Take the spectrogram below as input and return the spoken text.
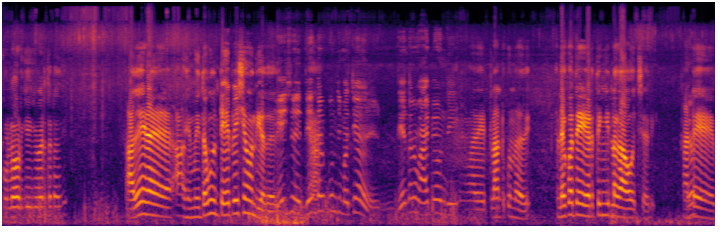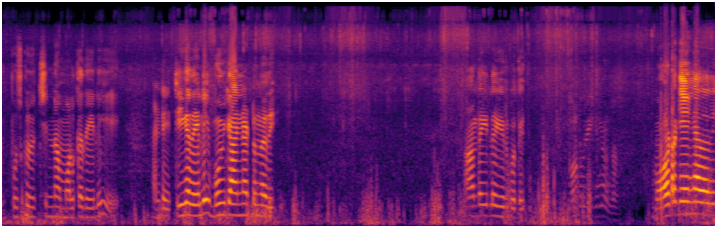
పుల్లోడికి ఎగిరి పెడతాడు అది. అదే ఇంతకుముందు టేపేసే ఉంది కదా అది. వేసి ఉంది? ఆపి ఉంది? అది ఎట్లా అంటుకుంది అది? లేకపోతే ఎర్తింగ్ ఇట్లా కావచ్చు అది. అంటే పుసుకు చిన్న మొలక తేలి అంటే తీగ తేలి భూమికి ఆడినట్టుంది అది. అంత ఇట్లా ఎగిరిపోతాయి మోటార్కి ఏం కాదు అది.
